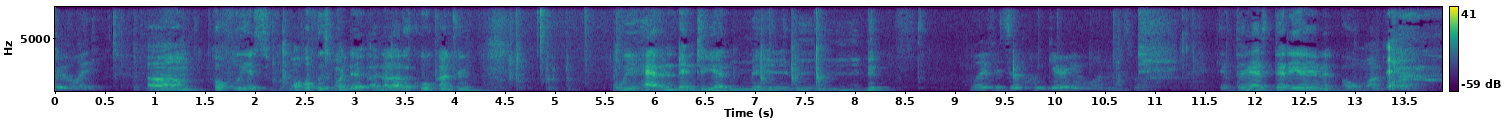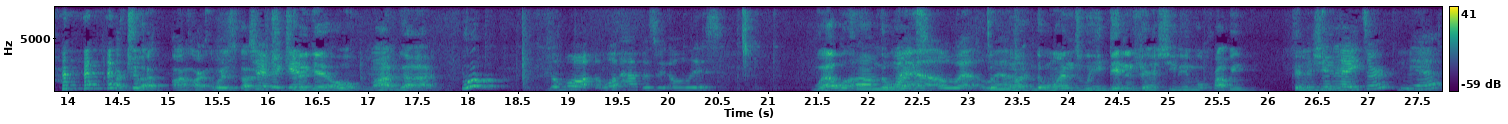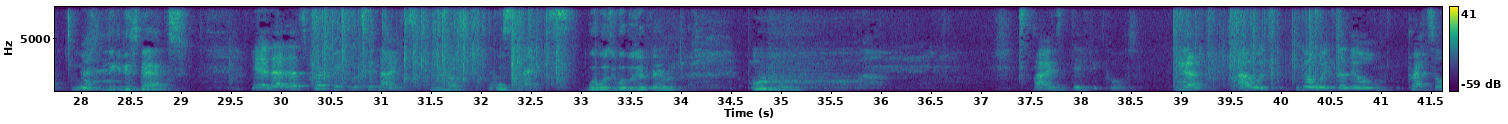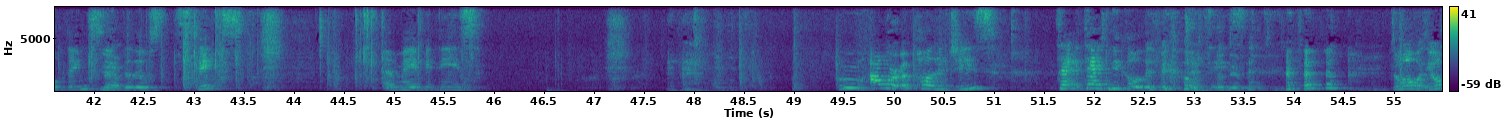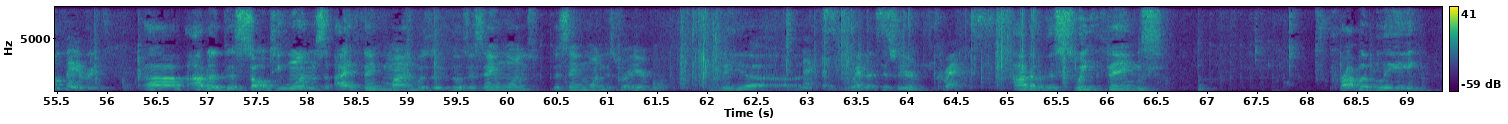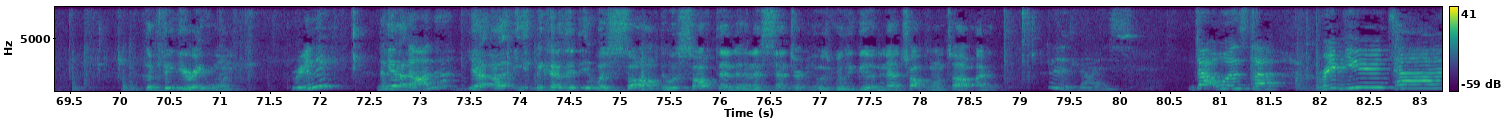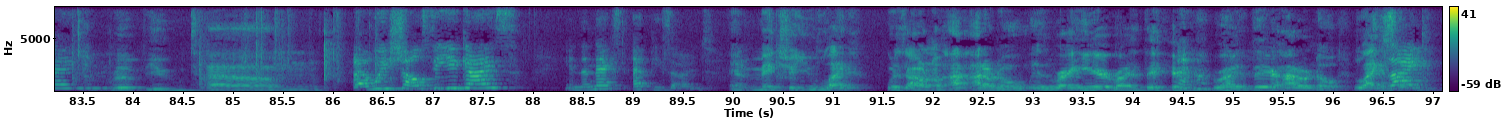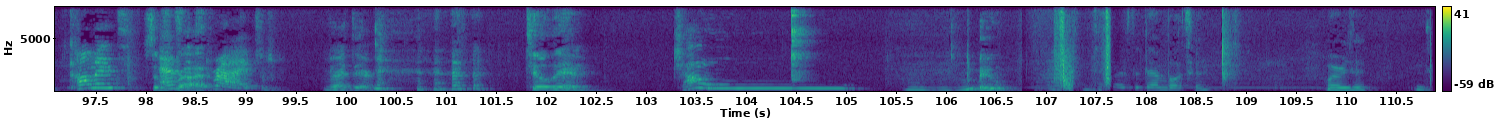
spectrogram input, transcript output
Um, hopefully it's well. Hopefully it's from another cool country that we haven't been to yet. Maybe What if it's a Hungarian one as well? if there has Dedia in it. Oh my god. our, chu- our, our, what is it called? Chudege? Oh my god. So what what happens with all this? Well, um, the ones well, well, the well. one the ones we didn't finish eating, we'll probably finish eating. later. Mhm. Yeah. Little snickety snacks. Yeah, that, that's perfect for tonight. Yeah. Some snacks. What was what was your favorite? Ooh. That is difficult. Yeah, I would go with the little pretzel things, Yeah. like the little sticks. And maybe these. Mm, our apologies. Te- technical difficulties. Technical difficulties. So, what was your favorite? Uh, out of the salty ones, I think mine was the, was the same ones. The same one that's right here. The uh, yeah, that- this here. Cracks. Out of the sweet things, probably the figure eight one. Really? The Yeah. banana? Yeah, uh, because it, it was soft. It was soft in, in the center. It was really good, and that chocolate on top. I, It is nice. That was the review time. review time. And we shall see you guys in the next episode. And make sure you like. What is it? I don't know. I, I don't know. Is right here, right there, right there. I don't know. Like, Like, something. comment, Subscribe. subscribe. Right there. Till then. Ciao. Mm-hmm. Boo. Press the damn button. Where is it?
